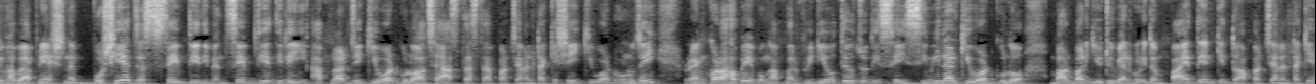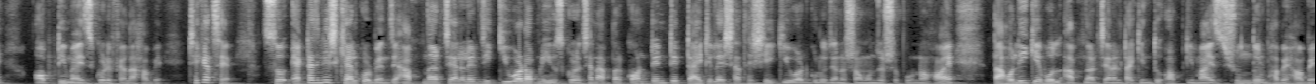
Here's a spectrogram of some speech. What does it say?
এভাবে আপনি এখানে বসিয়ে জাস্ট সেভ দিয়ে দিবেন। সেভ দিয়ে দিলেই আপনার যে কিওয়ার্ডগুলো আছে, আস্তে আস্তে আপনার চ্যানেলটাকে সেই কিওয়ার্ড অনুযায়ী র্যাঙ্ক করা হবে এবং আপনার ভিডিওতেও যদি সেই সিমিলার কিওয়ার্ডগুলো বারবার ইউটিউব অ্যালগোরিদম পায় দেন কিন্তু আপনার চ্যানেলটাকে অপটিমাইজ করে ফেলা হবে, ঠিক আছে? সো একটা জিনিস খেয়াল করবেন যে আপনার চ্যানেলের যে কিওয়ার্ড আপনি ইউজ করেছেন, আপনার কন্টেন্টের টাইটেলের সাথে সেই কিওয়ার্ডগুলো যেন সামঞ্জস্যপূর্ণ হয়, তাহলেই কেবল আপনার চ্যানেলটা কিন্তু অপটিমাইজ সুন্দরভাবে হবে।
